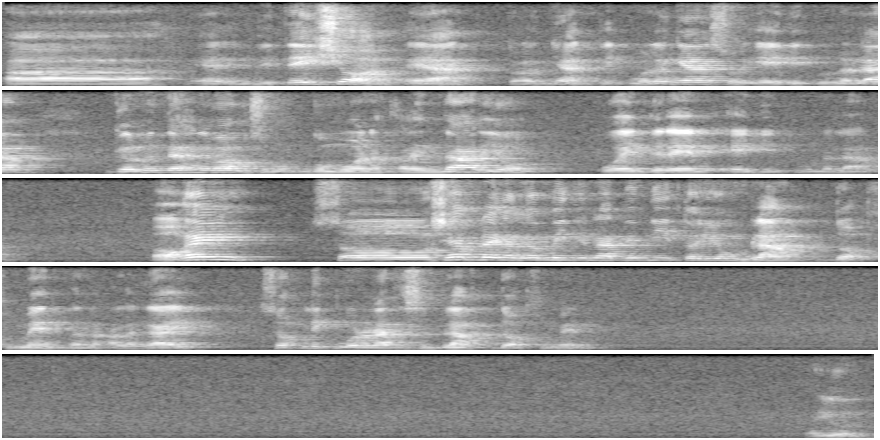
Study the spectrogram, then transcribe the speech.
ah, ayan, invitation. Ayan, tulad yan. Click mo lang yan, so edit mo na lang. Ganun din, halimbawa, gusto mo gumawa ng kalendaryo, pwede rin, edit mo na lang. Okay? So, syempre, gagamitin natin dito yung blank document na nakalagay. So, click muna natin si blank document. Ayun.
